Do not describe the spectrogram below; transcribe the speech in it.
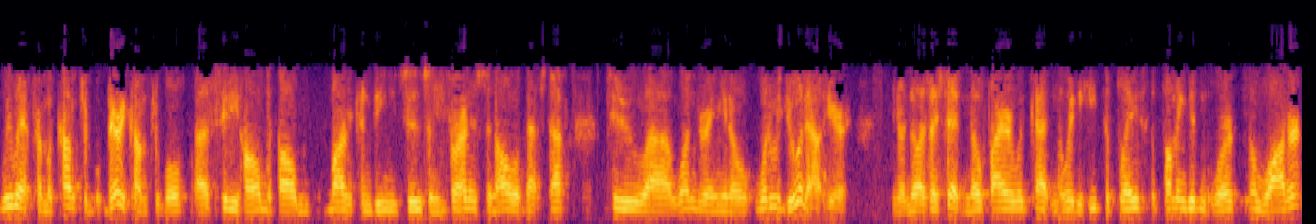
We went from a comfortable, very comfortable uh, city home with all modern conveniences and furnace and all of that stuff to uh, wondering, you know, what are we doing out here? You know, no, as I said, no firewood cut, no way to heat the place. The plumbing didn't work, no water.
